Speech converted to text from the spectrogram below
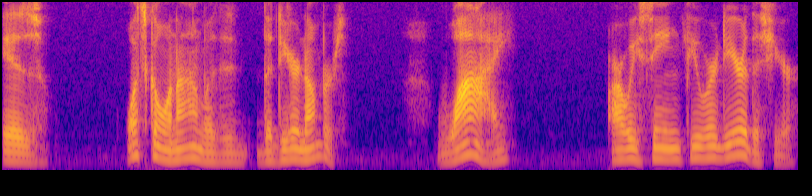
is what's going on with the deer numbers? Why are we seeing fewer deer this year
